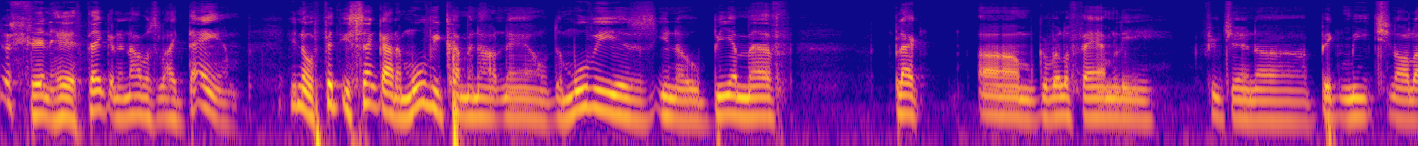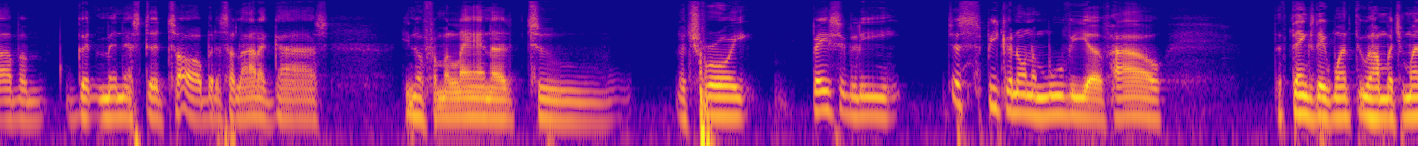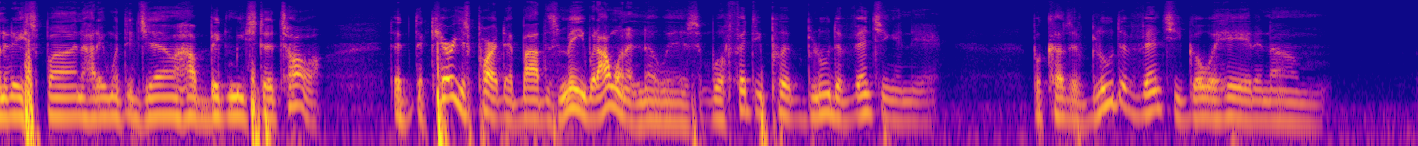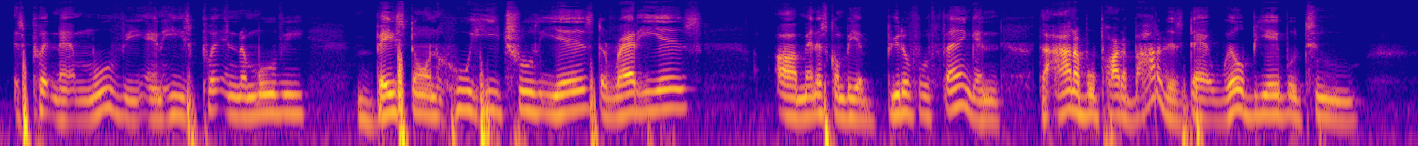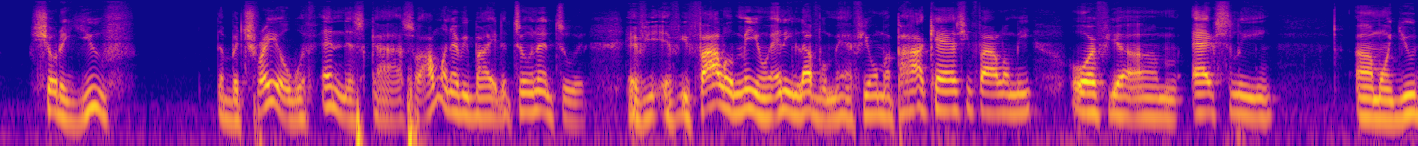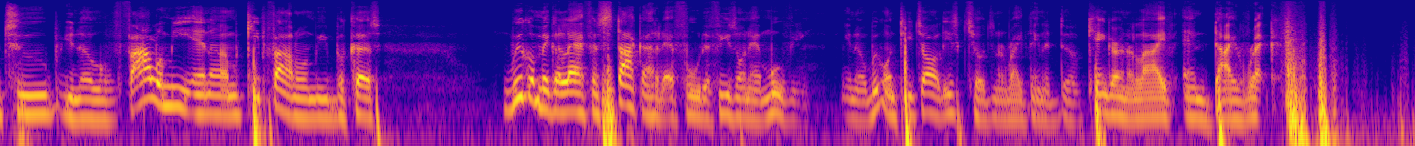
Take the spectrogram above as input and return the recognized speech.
just sitting here thinking, and I was like, damn, you know, 50 Cent got a movie coming out now. The movie is, you know, BMF, Black um, Gorilla Family, featuring uh, Big Meech and all the other good men that stood tall, but it's a lot of guys, you know, from Atlanta to Detroit, basically just speaking on the movie of how the things they went through, how much money they spun, how they went to jail, how Big Meech stood tall. The, the curious part that bothers me, what I want to know is, will 50 put Bleu DaVinci in there? Because if Bleu DaVinci go ahead and um, is putting that movie, and he's putting the movie based on who he truly is, the rat he is, oh man, it's going to be a beautiful thing. And the honorable part about it is that we'll be able to show the youth the betrayal within this guy. So I want everybody to tune into it. If you if you follow me on any level, man, if you're on my podcast, you follow me, or if you're um, actually um, on YouTube, you know, follow me and um, keep following me because we're gonna make a laughing stock out of that food if he's on that movie. You know, we're gonna teach all these children the right thing to do. King Earn Alive and direct.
